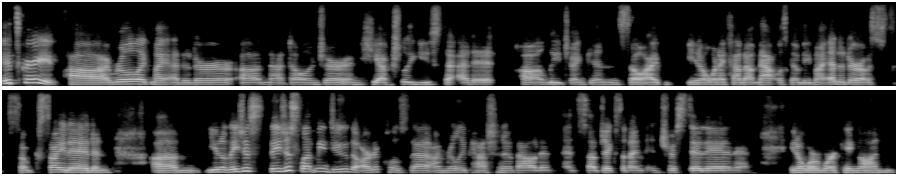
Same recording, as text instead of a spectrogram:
It's great. Uh, I really like my editor, uh, Matt Dollinger, and he actually used to edit uh, Lee Jenkins. So I, you know, when I found out Matt was going to be my editor, I was so excited. And, um, you know, they just, they just let me do the articles that I'm really passionate about and, and subjects that I'm interested in. And, you know, we're working on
